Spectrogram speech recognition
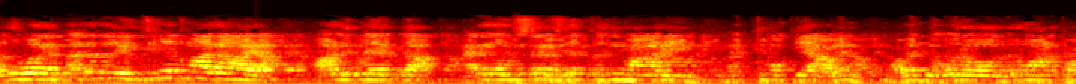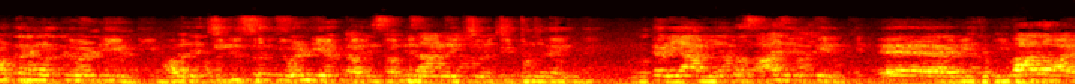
അതുപോലെ നല്ല നല്ല എഞ്ചിനീയർമാരായ ആളുകളെയൊക്കെ കരകൗശല വിദഗ്ധന്മാരെയും മറ്റുമൊക്കെ അവൻ അവന്റെ ഓരോ നിർമ്മാണ പ്രവർത്തനങ്ങൾക്ക് വേണ്ടിയും അവന്റെ ചികിത്സയ്ക്ക് വേണ്ടിയൊക്കെ അവൻ സംവിധാനിച്ചു വെച്ചിട്ടുണ്ട്. നമുക്കറിയാം ഇന്നത്തെ സാഹചര്യത്തിൽ വിവാദമായ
